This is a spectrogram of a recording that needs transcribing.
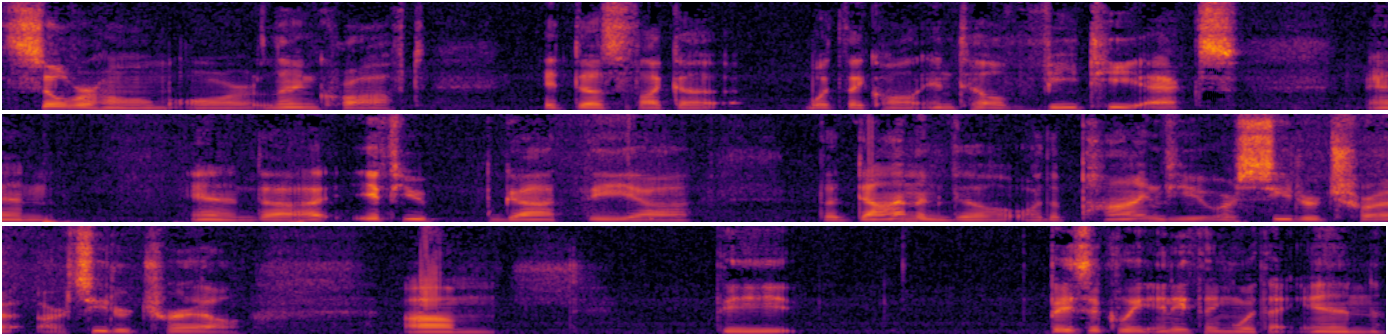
Silverthorne or Lincroft, it does like a what they call Intel VTX, and and uh, if you got the uh, the Diamondville or the Pineview or Cedar Tra- or Cedar Trail, um, the basically anything with an N,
